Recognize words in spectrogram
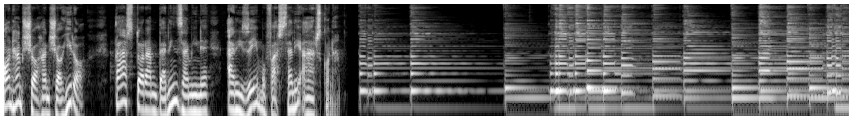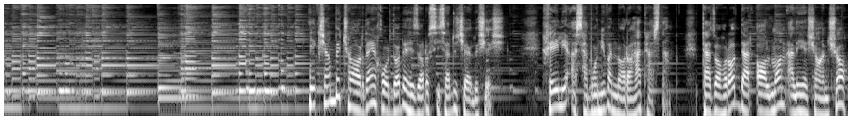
آن هم شاهنشاهی را. قصد دارم در این زمینه عریضه مفصلی عرض کنم. یکشنبه 14 خرداد 1346 خیلی عصبانی و ناراحت هستم. تظاهرات در آلمان علیه شاهنشاه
